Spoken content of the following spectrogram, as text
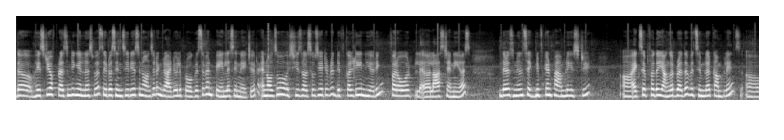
The history of presenting illness was it was insidious in onset and gradually progressive and painless in nature. And also, she's associated with difficulty in hearing for over uh, last 10 years. There is nil significant family history except for the younger brother with similar complaints uh,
